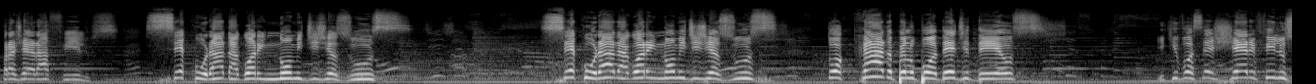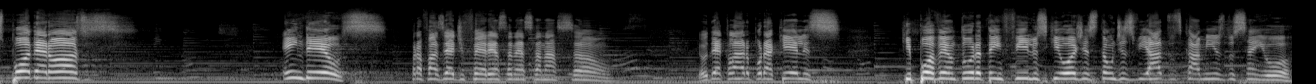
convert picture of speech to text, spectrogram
para gerar filhos. Ser curada agora em nome de Jesus ser curada agora em nome de Jesus, tocada pelo poder de Deus, e que você gere filhos poderosos em Deus para fazer a diferença nessa nação. Eu declaro por aqueles que porventura têm filhos que hoje estão desviados dos caminhos do Senhor.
